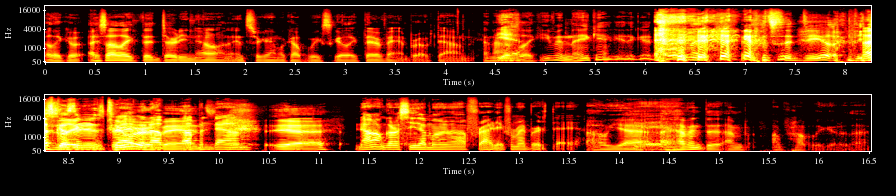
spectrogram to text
like a, I saw like the Dirty Nil on Instagram a couple weeks ago. Like their van broke down, and I Yeah. was like, even they can't get a good van. Like, what's the deal? with That's because like, they're just driving up, up and down. Yeah. Now I'm gonna see them on uh, Friday for my birthday. Oh yeah. Yeah. I haven't. I'm. I'll probably go to that.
